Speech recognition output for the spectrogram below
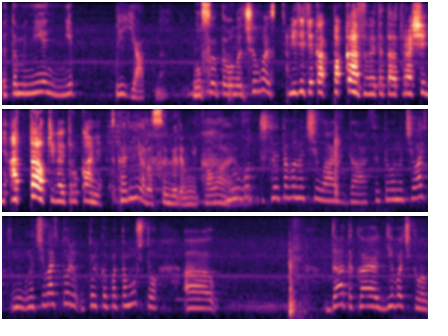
Это мне неприятно. Ну, с этого началась Видите, как показывает это отвращение, отталкивает руками. карьера с Игорем Николаевым. Ну вот с этого началась, да, с этого началась, ну, началась толь- только потому, что, а, да, такая девочка,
